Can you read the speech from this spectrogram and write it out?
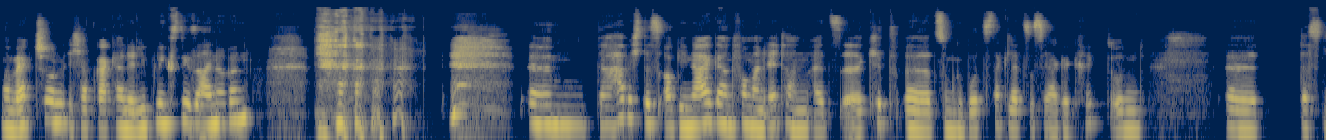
Man merkt schon, ich habe gar keine Lieblingsdesignerin. ähm, da habe ich das Originalgarn von meinen Eltern als äh, Kit äh, zum Geburtstag letztes Jahr gekriegt und äh, das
